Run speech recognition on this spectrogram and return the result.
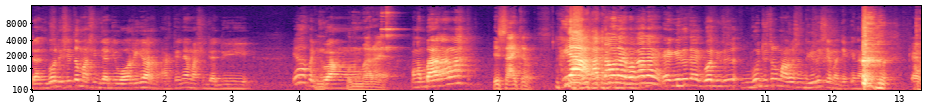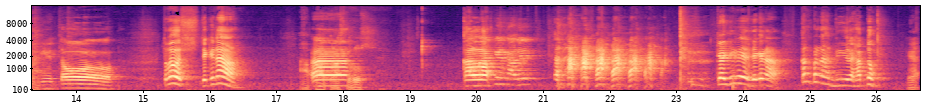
dan gue di situ masih jadi warrior, artinya masih jadi ya pejuang Pengembara ya. pengembara lah. Hitchhiker. Iya, tahu deh pokoknya deh kayak gitu deh. Gue justru gue justru malu sendiri sih sama Jack Inal. kayak gitu. Terus Jack Inal, Apa terus terus. kalau kali kayak gini ya Jack Inal kan pernah di rehab tuh Ya.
